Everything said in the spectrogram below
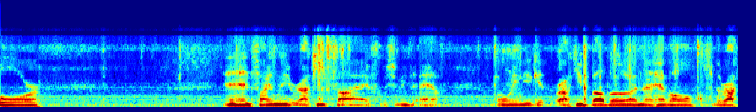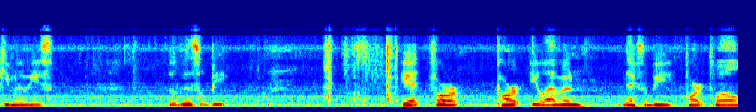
4. And finally, Rocky 5, which means I have only need to get Rocky Balboa, and I have all the Rocky movies. So this will be it for part 11. Next will be part 12.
